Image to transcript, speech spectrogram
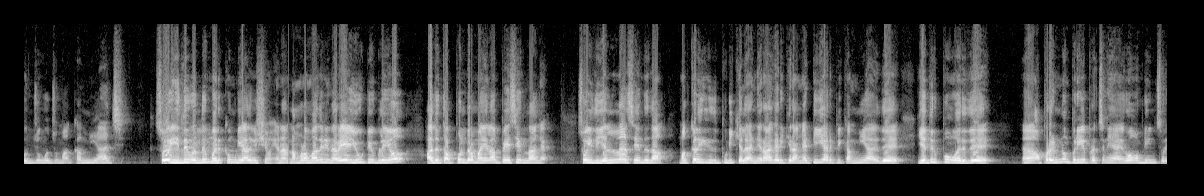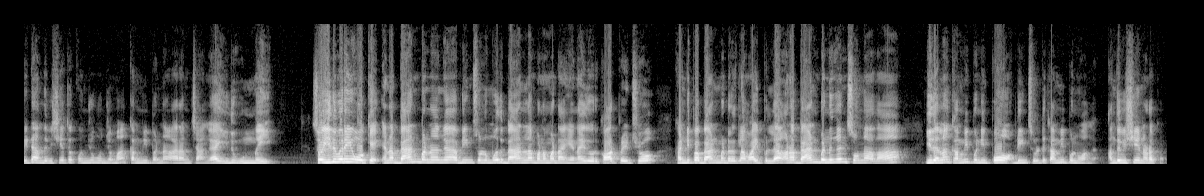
கொஞ்சம் கொஞ்சமாக கம்மியாச்சு. ஸோ இது வந்து மறுக்க முடியாத விஷயம். ஏன்னா நம்மள மாதிரி நிறைய யூடியூப்லேயும் அது தப்புன்ற மாதிரிலாம் பேசியிருந்தாங்க. ஸோ இது எல்லாம் சேர்ந்து தான் மக்களுக்கு இது பிடிக்கல நிராகரிக்கிறாங்க டிஆர்பி கம்மியாகுது எதிர்ப்பும் வருது. அப்புறம் இன்னும் பெரிய பிரச்சனையாயிரும் அப்படின்னு சொல்லிட்டு அந்த விஷயத்த கொஞ்சம் கொஞ்சமாக கம்மி பண்ண ஆரம்பிச்சாங்க. இது உண்மை. ஸோ இதுவரையும் ஓகே ஏன்னா பேன் பண்ணாங்க அப்படின்னு சொல்லும்போது பேன்லாம் பண்ண மாட்டாங்க. ஏன்னா இது ஒரு கார்ப்பரேட் ஷோ கண்டிப்பாக பேன் பண்ணுறதுக்குலாம் வாய்ப்பு இல்லை. ஆனால் பேன் பண்ணுங்கன்னு சொன்னாதான் இதெல்லாம் கம்மி பண்ணிப்போம் அப்படின்னு சொல்லிட்டு கம்மி பண்ணுவாங்க. அந்த விஷயம் நடக்கும்.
